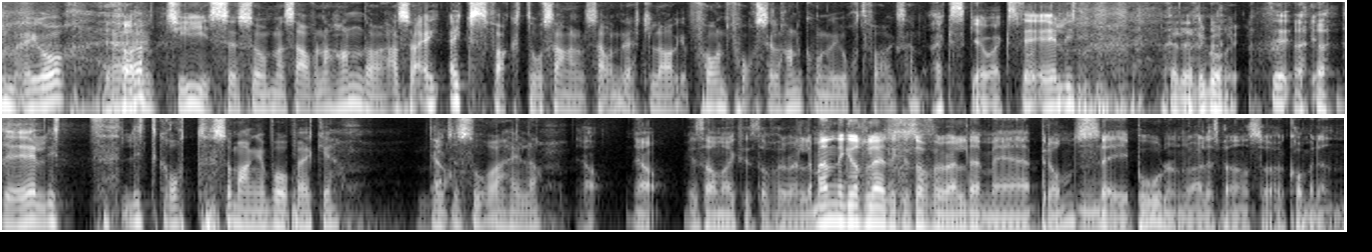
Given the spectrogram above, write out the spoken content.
i går. Ja. Uh, Jesus, som vi savner han, da. Altså, X-faktor savner dette laget. For en forskjell han kunne gjort, f.eks. XG og X-faktor. Det er litt Det er det det går i. det, det, er litt, litt grått, som mange påpeker. I det store og hele. Ja. ja. Vi savner Kristoffer Welde. Men gratulerer til Kristoffer Welde med bronse mm. i Polen. Veldig spennende. Så kommer en,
